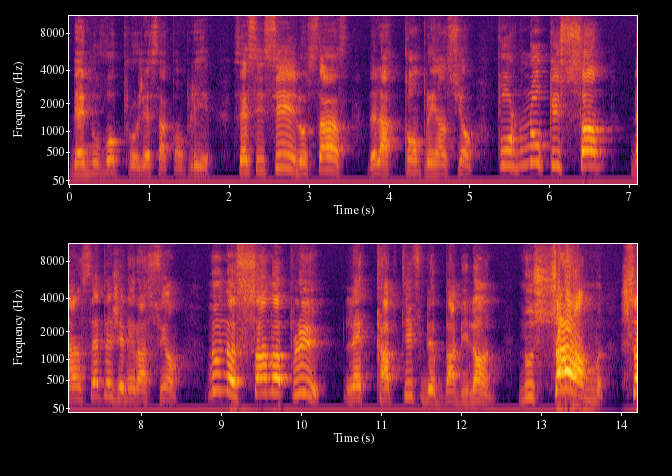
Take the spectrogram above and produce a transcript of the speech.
des nouveaux projets s'accomplir. C'est ici le sens de la compréhension. Pour nous qui sommes dans cette génération, nous ne sommes plus les captifs de Babylone. Nous sommes ce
